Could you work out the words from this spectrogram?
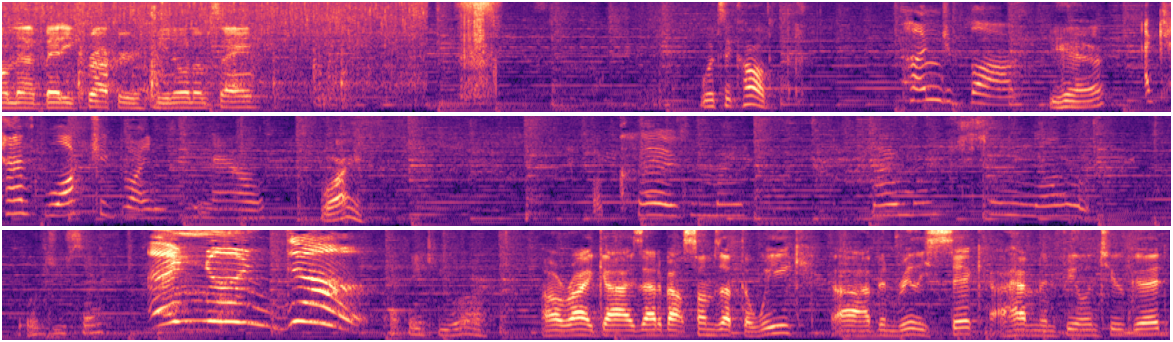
On that Betty Crocker, you know what I'm saying? What's it called? SpongeBob. Yeah. I can't watch it right now Why? because my my mom said no. What did you say? I know. I think you are. All right, guys, that about sums up the week. Uh, I've been really sick. I haven't been feeling too good,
